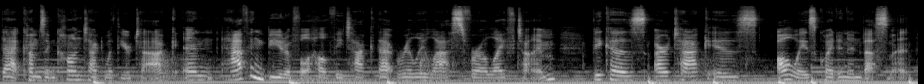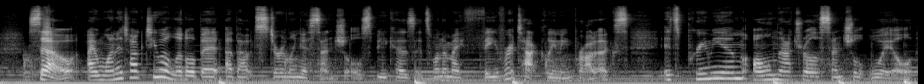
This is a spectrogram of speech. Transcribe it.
that comes in contact with your tack and having beautiful, healthy tack that really lasts for a lifetime because our tack is always quite an investment. So, I want to talk to you a little bit about Sterling Essentials because it's one of my favorite tack cleaning products. It's premium, all natural essential oil,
